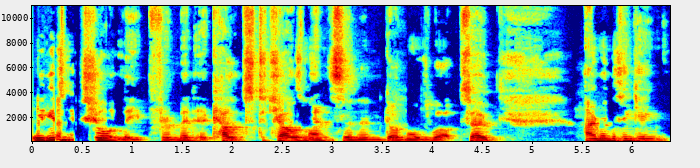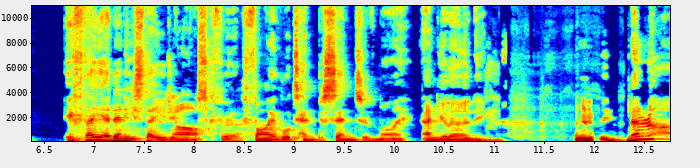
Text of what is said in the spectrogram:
It is a short leap from med- uh, cults to Charles Manson and God knows what. So I remember thinking, if they at any stage ask for five or ten percent of my annual earnings, no, no, no,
